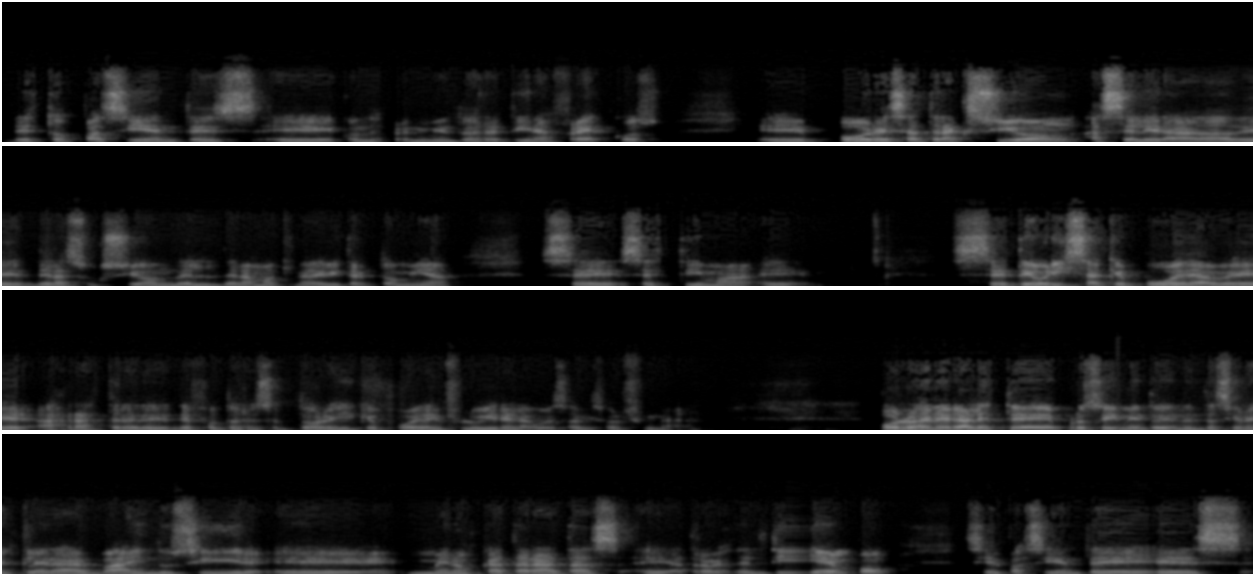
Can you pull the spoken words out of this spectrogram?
de estos pacientes con desprendimiento de retina frescos eh, por esa tracción acelerada de, la succión de la máquina de vitrectomía, se, estima, eh, se teoriza que puede haber arrastre de, fotoreceptores y que pueda influir en la huesa visual final. Por lo general, este procedimiento de indentación escleral va a inducir eh, menos cataratas a través del tiempo, si el paciente es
